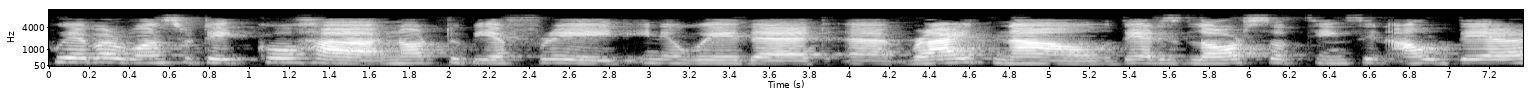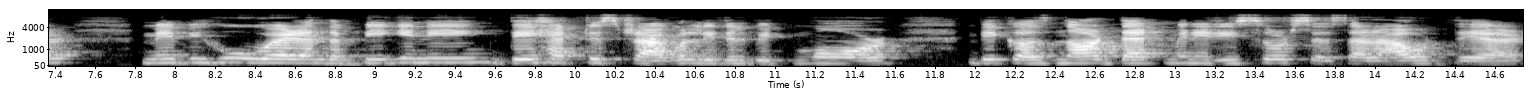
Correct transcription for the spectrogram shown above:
whoever wants to take Koha, not to be afraid in a way that uh, right now there is lots of things in out there. Maybe who were in the beginning, they had to struggle a little bit more because not that many resources are out there.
